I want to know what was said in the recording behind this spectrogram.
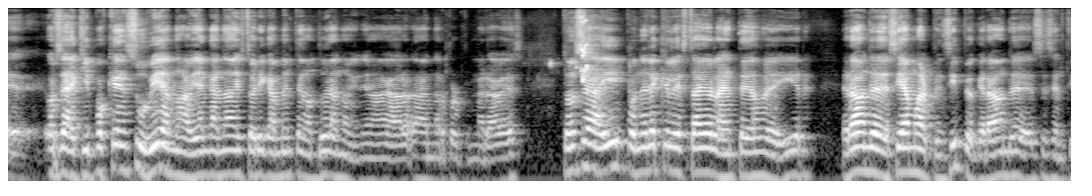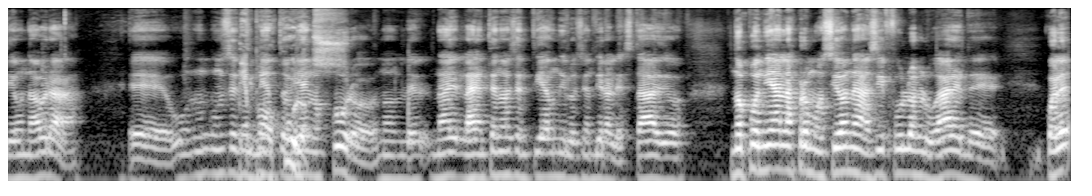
eh, o sea, equipos que en su vida nos habían ganado históricamente en Honduras no vinieron a ganar, a ganar por primera vez. Entonces ahí ponerle que el estadio la gente dejó de ir. Era donde decíamos al principio, que era donde se sentía una obra, eh, un, un- sentimiento bien oscuro. No, le- nadie- la gente no sentía una ilusión de ir al estadio. No ponían las promociones así full los lugares de... ¿cuál es?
